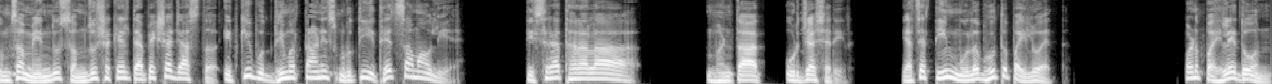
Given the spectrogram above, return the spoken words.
तुमचा मेंदू समजू शकेल त्यापेक्षा जास्त. इतकी बुद्धिमत्ता आणि स्मृती इथेच सामावली आहे. तिसऱ्या थराला म्हणतात ऊर्जा शरीर. याचे तीन मूलभूत पैलू आहेत. पण पहिले दोन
